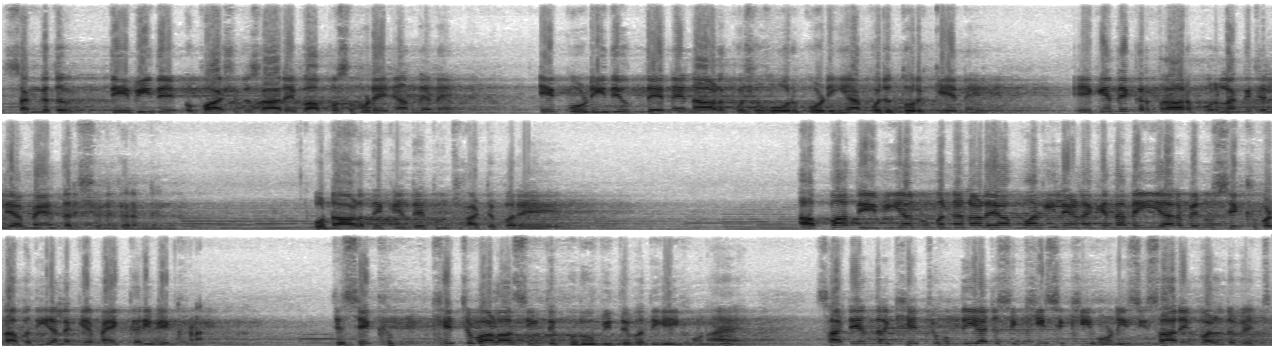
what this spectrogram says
ਸੰਗਤ ਦੇਵੀ ਦੇ ਉਪਾਸ਼ਕ ਸਾਰੇ ਵਾਪਸ ਮੁੜੇ ਜਾਂਦੇ ਨੇ। ਇਹ ਘੋੜੀ ਦੇ ਉੱਤੇ ਨੇ, ਨਾਲ ਕੁਝ ਹੋਰ ਘੋੜੀਆਂ, ਕੁਝ ਤੁਰ ਕੇ ਨੇ। ਇਹ ਕਹਿੰਦੇ ਕਰਤਾਰਪੁਰ ਲੰਘ ਚੱਲਿਆ, ਮੈਂ ਦਰਸ਼ਨ ਕਰਨ ਕਰਨੇ ਉਹ ਨਾਲ ਦੇ ਕਹਿੰਦੇ, ਤੂੰ ਛੱਡ ਪਰੇ। ਆਪਾਂ ਦੇਵੀਆਂ ਨੂੰ ਮੰਨਣ ਵਾਲੇ ਆਪਾਂ ਕੀ ਲੈਣਾ? ਕਹਿੰਦਾ, ਨਹੀਂ ਯਾਰ, ਮੈਨੂੰ ਸਿੱਖ ਬੜਾ ਵਧੀਆ ਲੱਗਿਆ, ਮੈਂ ਇੱਕ ਵਾਰੀ ਵੇਖਣਾ। ਜੇ ਸਿੱਖ ਖਿੱਚ ਵਾਲਾ ਸੀ ਤੇ ਗੁਰੂ ਵੀ ਤੇ ਵਧੀਆ ਹੀ ਹੋਣਾ ਹੈ। ਸਾਡੇ ਅੰਦਰ ਖਿੱਚ ਹੁੰਦੀ, ਅੱਜ ਸਿੱਖੀ ਸਿੱਖੀ ਹੋਣੀ ਸੀ ਸਾਰੇ ਵਰਲਡ ਵਿੱਚ।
